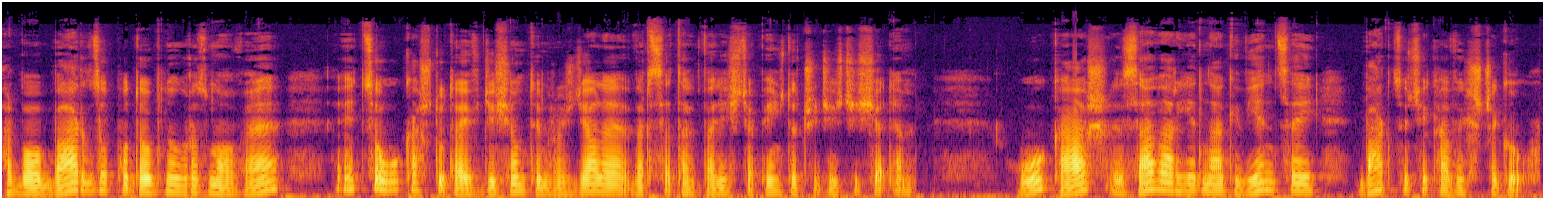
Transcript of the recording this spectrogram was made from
albo bardzo podobną rozmowę, co Łukasz tutaj w 10 rozdziale, wersetach 25 do 37. Łukasz zawarł jednak więcej bardzo ciekawych szczegółów.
